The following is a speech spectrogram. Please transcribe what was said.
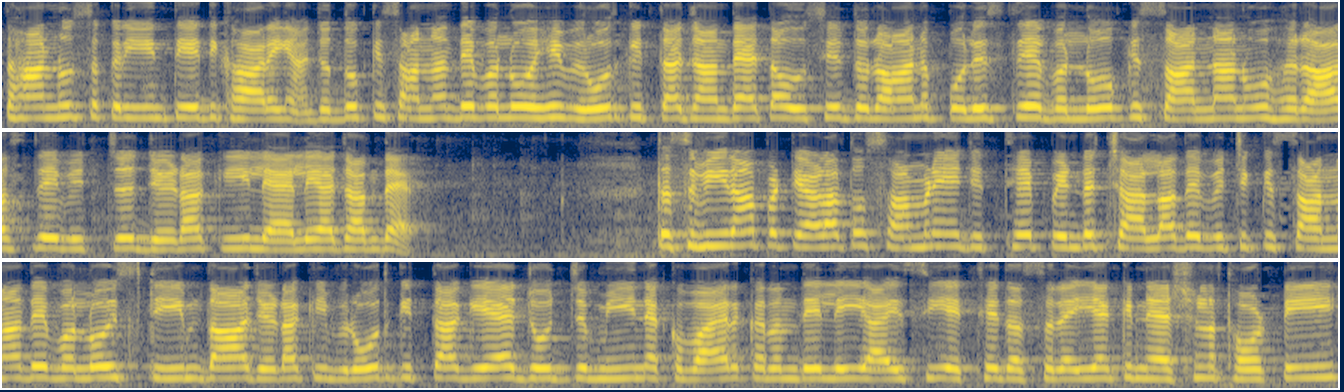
ਤੁਹਾਨੂੰ ਸਕਰੀਨ ਤੇ ਦਿਖਾ ਰਹੇ ਹਾਂ। ਜਦੋਂ ਕਿਸਾਨਾਂ ਦੇ ਵੱਲੋਂ ਇਹ ਵਿਰੋਧ ਕੀਤਾ ਜਾਂਦਾ ਹੈ, ਤਾਂ ਉਸੇ ਦੌਰਾਨ ਪੁਲਿਸ ਦੇ ਵੱਲੋਂ ਕਿਸਾਨਾਂ ਨੂੰ ਹਰਾਸ ਦੇ ਵਿੱਚ ਜਿਹੜਾ ਕਿ ਲੈ ਲਿਆ ਜਾਂਦਾ ਹੈ। ਤਸਵੀਰਾਂ ਪਟਿਆਲਾ ਤੋਂ ਸਾਹਮਣੇ ਜਿੱਥੇ ਪਿੰਡ ਚਾਲਾ ਦੇ ਵਿੱਚ ਕਿਸਾਨਾਂ ਦੇ ਵੱਲੋਂ ਇਸ ਟੀਮ ਦਾ ਜਿਹੜਾ ਕਿ ਵਿਰੋਧ ਕੀਤਾ ਗਿਆ ਜੋ ਜ਼ਮੀਨ ਅਕਵਾਇਰ ਕਰਨ ਦੇ ਲਈ ਆਈ ਸੀ। ਇੱਥੇ ਦੱਸ ਰਹੀ ਹੈ ਕਿ ਨੈਸ਼ਨਲ ਅਥਾਰਟੀ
